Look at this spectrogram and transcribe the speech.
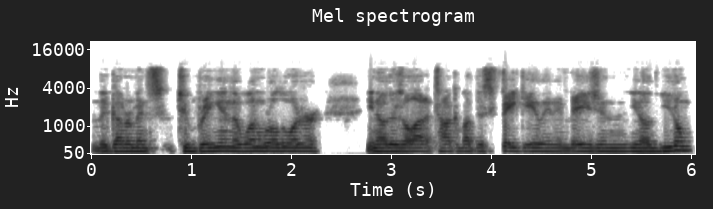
the governments, to bring in the one world order? You know, there's a lot of talk about this fake alien invasion. You know, you don't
